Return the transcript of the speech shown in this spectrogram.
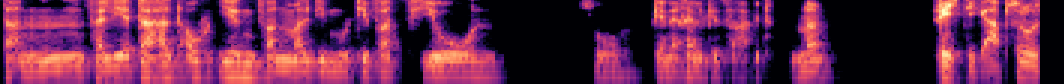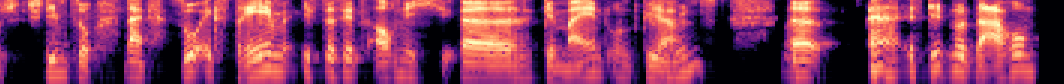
dann verliert er halt auch irgendwann mal die Motivation. So generell gesagt. Ne? Richtig, absolut, stimmt so. Nein, so extrem ist das jetzt auch nicht äh, gemeint und gemünzt. Ja. Äh, es geht nur darum,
